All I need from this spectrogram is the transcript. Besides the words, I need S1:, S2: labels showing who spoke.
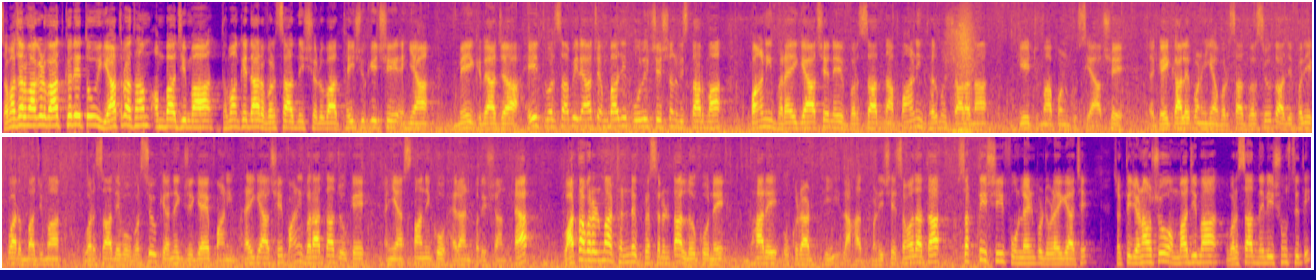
S1: સમાચારમાં આગળ વાત કરીએ તો યાત્રાધામ અંબાજીમાં ધમાકેદાર વરસાદની શરૂઆત થઈ ચૂકી છે. અહીંયા મેઘરાજા હેત વરસાવી રહ્યા છે. અંબાજી પોલીસ સ્ટેશન વિસ્તારમાં પાણી ભરાઈ ગયા છે અને વરસાદના પાણી ધર્મશાળાના ગેટમાં પણ ઘૂસ્યા છે. ગઈકાલે પણ અહીંયા વરસાદ વરસ્યો તો આજે ફરી એકવાર અંબાજીમાં વરસાદ એવો વરસ્યો કે અનેક જગ્યાએ પાણી ભરાઈ ગયા છે. પાણી ભરાતા જો કે અહીંયા સ્થાનિકો હેરાન પરેશાન થયા. વાતાવરણમાં ઠંડક પ્રસરતા લોકોને ભારે ઉકળાટથી રાહત મળી છે. સંવાદદાતા શક્તિસિંહ ફોનલાઈન પર જોડાઈ ગયા છે. શક્તિ, જણાવશો અંબાજીમાં વરસાદને લઈ શું સ્થિતિ?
